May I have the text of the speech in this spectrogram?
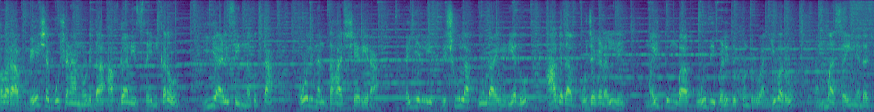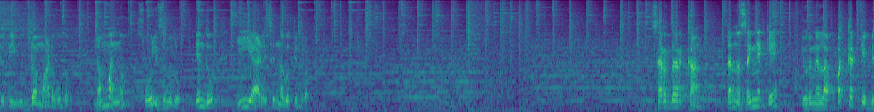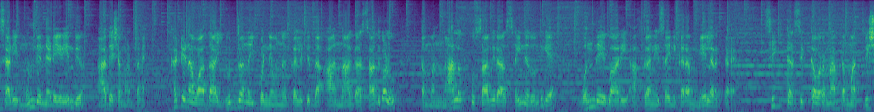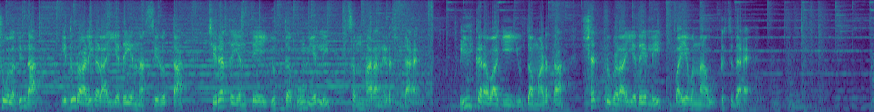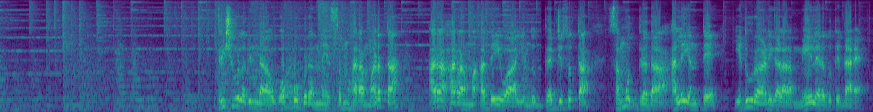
ಅವರ ವೇಷಭೂಷಣ ನೋಡಿದ ಅಫ್ಘಾನಿ ಸೈನಿಕರು ಹೀಯಾಳಿಸಿ ನಗುತ್ತಾ ಹೋಲಿನಂತಹ ಶರೀರ. ಕೈಯಲ್ಲಿ ತ್ರಿಶೂಲ ಕೂಡ ಹಿಡಿಯಲು ಆಗದ ಭುಜಗಳಲ್ಲಿ ಮೈತುಂಬ ಬೂದಿ ಬೆಳೆದುಕೊಂಡಿರುವ ಇವರು ನಮ್ಮ ಸೈನ್ಯದ ಜೊತೆ ಯುದ್ಧ ಮಾಡುವುದು, ನಮ್ಮನ್ನು ಸೋಲಿಸುವುದು ಎಂದು ಈಯಾಳಿಸಿ ನಗುತ್ತಿದ್ರು. ಸರ್ದಾರ್ ಖಾನ್ ತನ್ನ ಸೈನ್ಯಕ್ಕೆ ಇವರನ್ನೆಲ್ಲ ಪಕ್ಕಕ್ಕೆ ಬಿಸಾಡಿ ಮುಂದೆ ನಡೆಯಿರಿ ಎಂದು ಆದೇಶ ಮಾಡ್ತಾನೆ. ಕಠಿಣವಾದ ಯುದ್ಧ ನೈಪುಣ್ಯವನ್ನು ಕಲಿತಿದ್ದ ಆ ನಾಗಾ ಸಾಧುಗಳು ತಮ್ಮ ನಾಲ್ಕು ಸಾವಿರ ಸೈನ್ಯದೊಂದಿಗೆ ಒಂದೇ ಬಾರಿ ಅಫ್ಘಾನಿ ಸೈನಿಕರ ಮೇಲೆರಗ್ತಾರೆ. ಸಿಕ್ಕ ಸಿಕ್ಕವರನ್ನ ತಮ್ಮ ತ್ರಿಶೂಲದಿಂದ ಎದುರಾಳಿಗಳ ಎದೆಯನ್ನ ಸೀಳುತ್ತಾ ಚಿರತೆಯಂತೆ ಯುದ್ಧ ಭೂಮಿಯಲ್ಲಿ ಸಂಹಾರ ನಡೆಸಿದ್ದಾರೆ ಭೀಕರವಾಗಿ ಯುದ್ಧ ಮಾಡುತ್ತಾ ಶತ್ರುಗಳ ಎದೆಯಲ್ಲಿ ಭಯವನ್ನ ಹುಟ್ಟಿಸಿದ್ದಾರೆ ತ್ರಿಶೂಲದಿಂದ ಒಬ್ಬೊಬ್ಬರನ್ನೇ ಸಂಹಾರ ಮಾಡುತ್ತಾ ಹರ ಮಹಾದೇವ ಎಂದು ಗರ್ಜಿಸುತ್ತಾ ಸಮುದ್ರದ ಅಲೆಯಂತೆ ಎದುರಾಡಿಗಳ ಮೇಲೆರಗುತ್ತಿದ್ದಾರೆ.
